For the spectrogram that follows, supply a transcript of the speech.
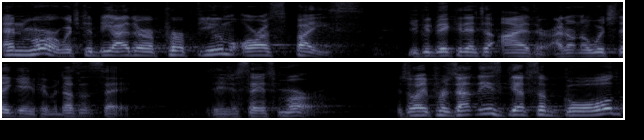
And myrrh, which could be either a perfume or a spice. You could make it into either. I don't know which they gave him. It doesn't say. They just say it's myrrh. So they present these gifts of gold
